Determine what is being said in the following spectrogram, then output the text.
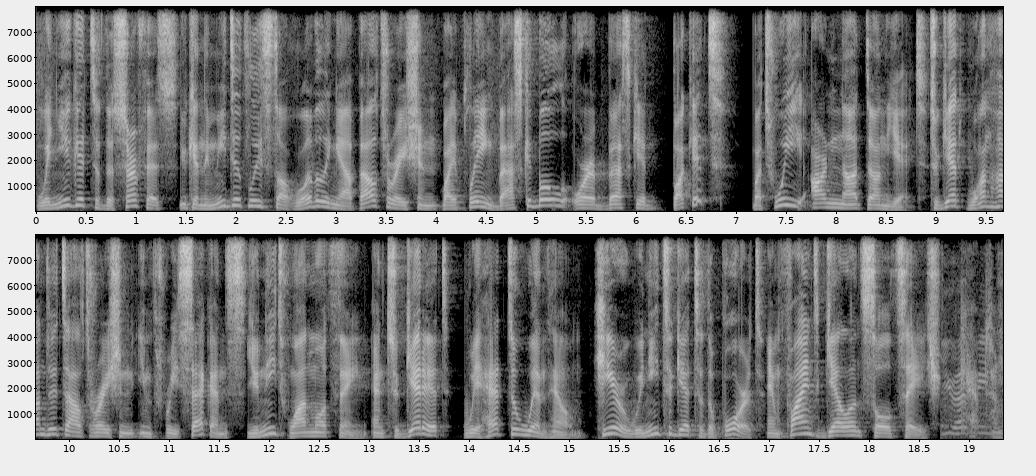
When you get to the surface, you can immediately start leveling up alteration by playing basketball or basket bucket? But we are not done yet. To get 100 alteration in 3 seconds, you need one more thing, and to get it, we head to Windhelm. Here we need to get to the port and find Gjalund Salt-Sage. Captain,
